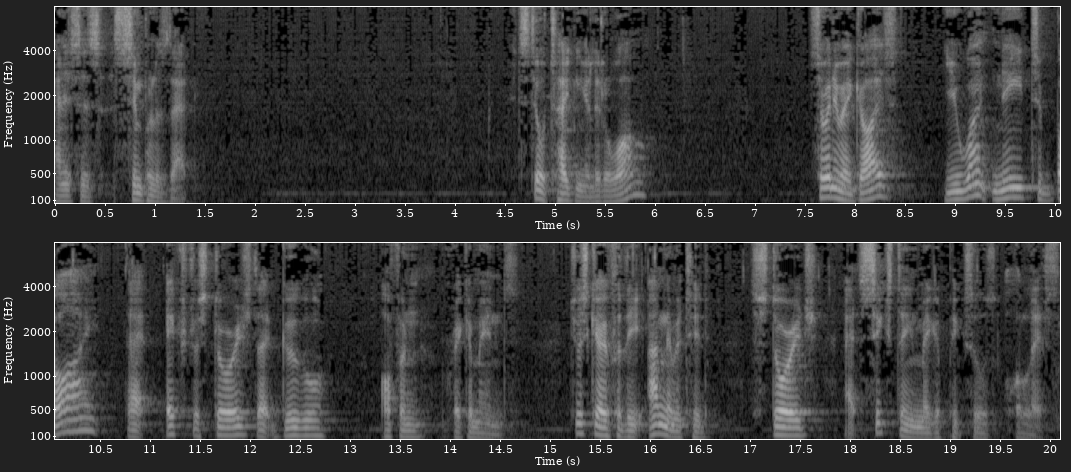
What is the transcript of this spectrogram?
and it's as simple as that. It's still taking a little while. So anyway, guys, you won't need to buy that extra storage that Google often recommends. Just go for the unlimited storage at 16 megapixels or less.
